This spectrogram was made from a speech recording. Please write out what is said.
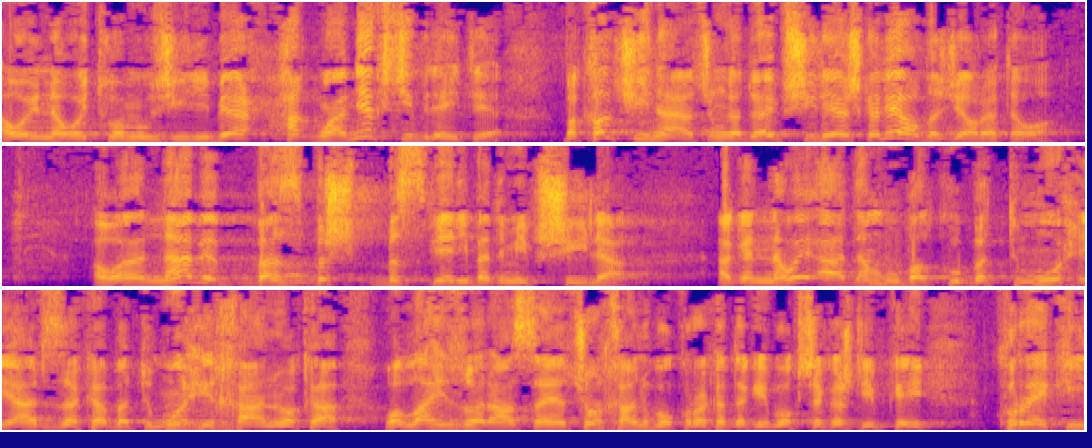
ئەوەی نەوەی تۆم و جیری بێ حەق وانیە کچی بدەیتێ بە کەڵکی نایە چونکە دوای پشیلەیەشکە لێ هەڵدەگێڕێتەوە ئەوە نابێ بەس بش بسپێری بە دمی پشیلە ئەگەر نەوەی ئادەم بوو بەڵکو بە تموحی ئەرزەکە بە تموحی خانوەکە واللهی زۆر ئاسایە چۆن خانو بۆ کوڕەکە دەکەی بۆ کچەکە شتی بکەی کوڕێکی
